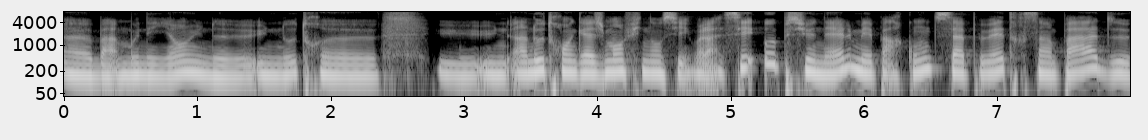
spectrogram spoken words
euh, bah, monnayant une, une autre euh, un autre engagement financier. Voilà c'est optionnel mais par contre ça peut être sympa de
